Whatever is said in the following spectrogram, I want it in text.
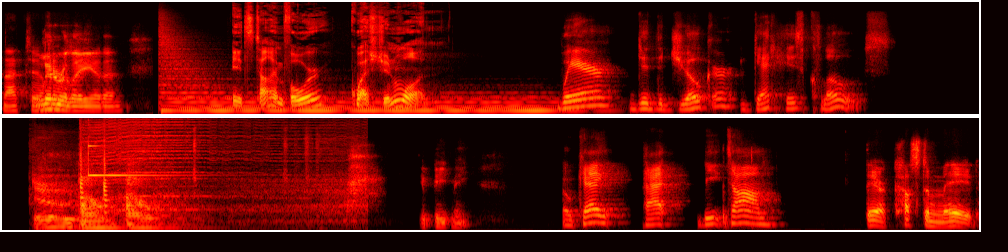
that too. Literally, yeah, then. It's time for question one. Where did the Joker get his clothes? You beat me. Okay, Pat beat Tom. they are custom made.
